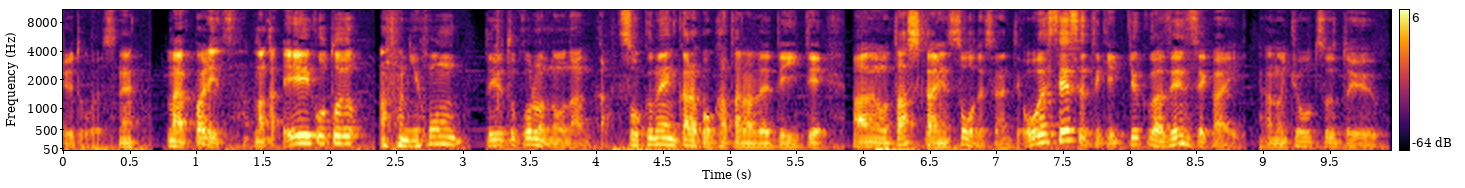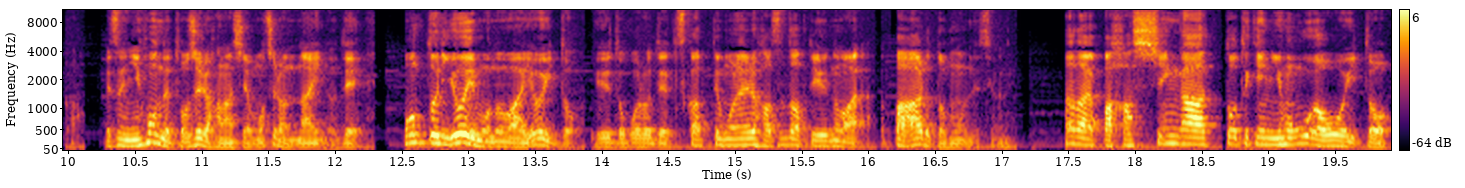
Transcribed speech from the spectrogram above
いうところですね。まあやっぱり、なんか英語とあの日本というところのなんか側面からこう語られていて、あの確かにそうですよね。OSS って結局は全世界あの共通というか、別に日本で閉じる話はもちろんないので、本当に良いものは良いというところで使ってもらえるはずだというのはやっぱあると思うんですよね。ただやっぱ発信が圧倒的に日本語が多いと、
